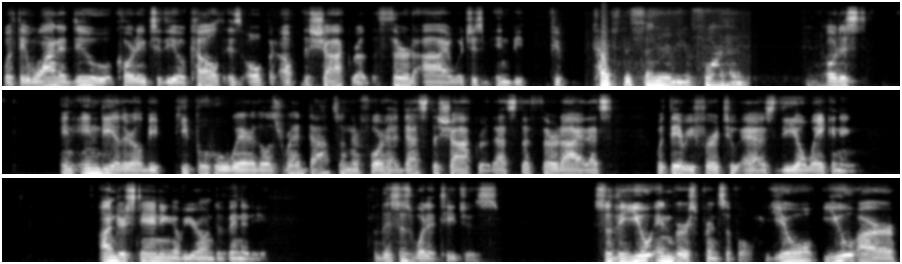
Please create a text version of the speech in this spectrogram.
What they want to do, according to the occult, is open up the chakra, the third eye, which is in. Be- if you touch the center of your forehead, you've noticed in India there'll be people who wear those red dots on their forehead. That's the chakra. That's the third eye. That's what they refer to as the awakening, understanding of your own divinity. This is what it teaches. So the U inverse principle. You you are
